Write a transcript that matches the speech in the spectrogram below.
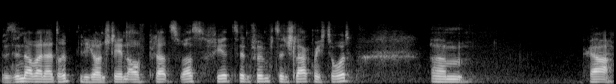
Wir sind aber in der dritten Liga und stehen auf Platz, was? 14, 15, schlag mich tot. Ähm, ja,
